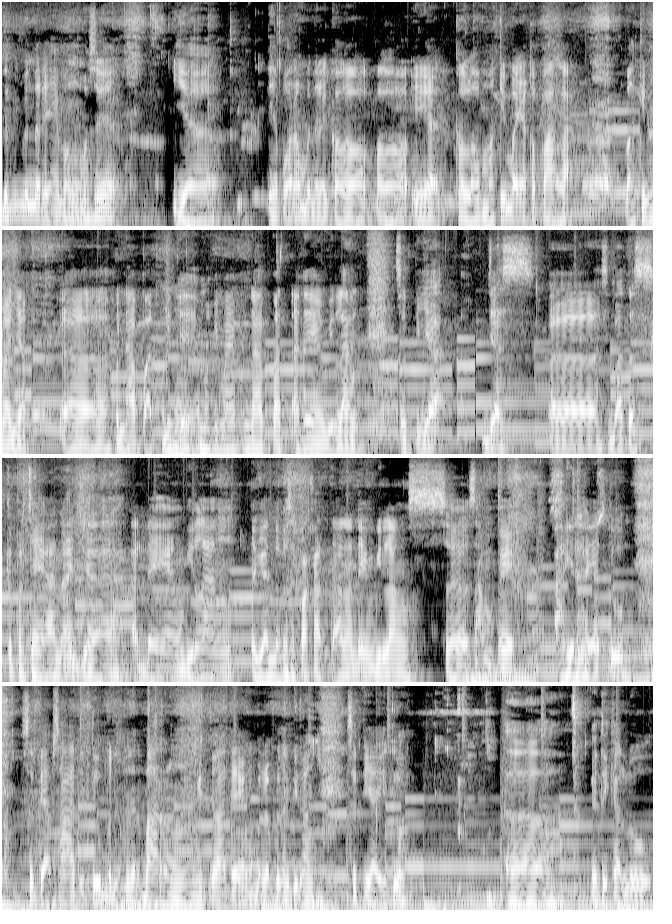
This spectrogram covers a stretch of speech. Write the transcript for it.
Tapi bener ya emang maksudnya ya tiap orang bener kalau kalau iya kalau makin banyak kepala makin banyak eh, pendapat gitu ya makin banyak pendapat. Ada yang bilang setia just eh, sebatas kepercayaan aja. Ada yang bilang tergantung kesepakatan. Ada yang bilang se- sampai akhir hayat tuh setiap saat itu bener-bener bareng gitu. Ada yang bener-bener bilang setia itu eh, ketika lu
